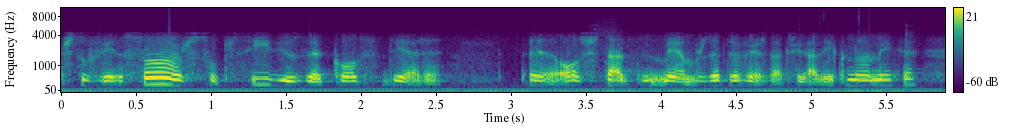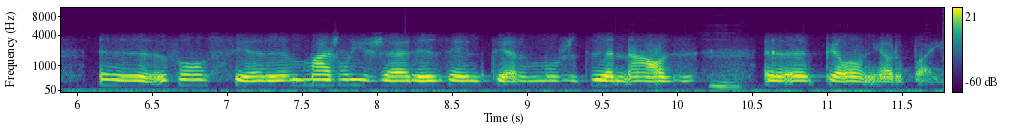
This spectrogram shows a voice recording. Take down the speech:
as subvenções, subsídios a conceder uh, aos Estados-membros através da atividade económica vão ser mais ligeiras em termos de análise pela União Europeia.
